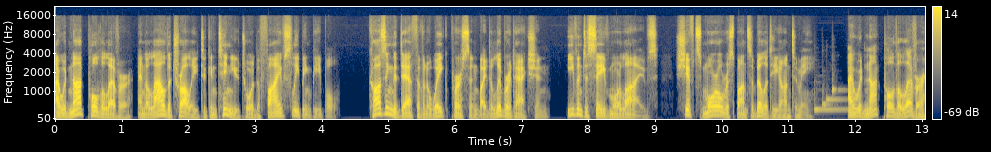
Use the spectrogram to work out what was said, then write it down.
I would not pull the lever and allow the trolley to continue toward the five sleeping people. Causing the death of an awake person by deliberate action, even to save more lives, shifts moral responsibility onto me. I would not pull the lever,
